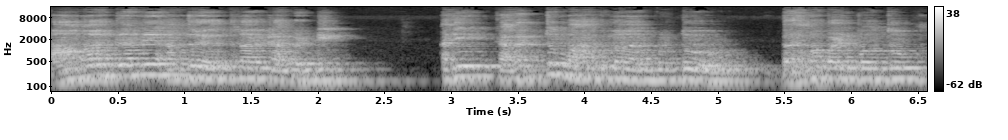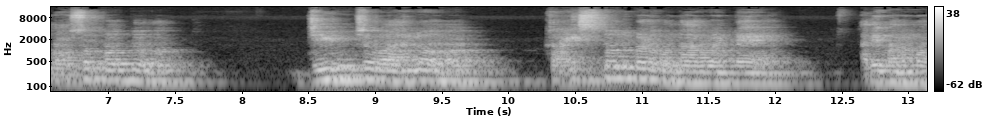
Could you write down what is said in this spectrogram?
ఆ మార్గాన్ని అందరూ వెళ్తున్నారు కాబట్టి అది కరెక్ట్ మార్గం అని అనుకుంటూ భ్రమపడిపోతూ మోసపోతూ జీవించే వారిలో క్రైస్తవులు కూడా ఉన్నారు అంటే అది మనము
